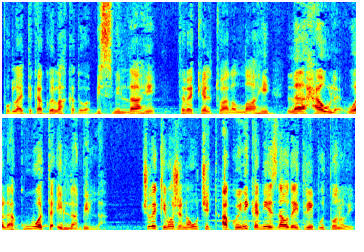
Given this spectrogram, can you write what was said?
Pogledajte kako je lahka dova. Bismillahi, tevekeltu ala Allahi, la hawla wala kuvata illa billah. Čovjek je može naučiti ako je nikad nije znao da i tri put ponovi.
